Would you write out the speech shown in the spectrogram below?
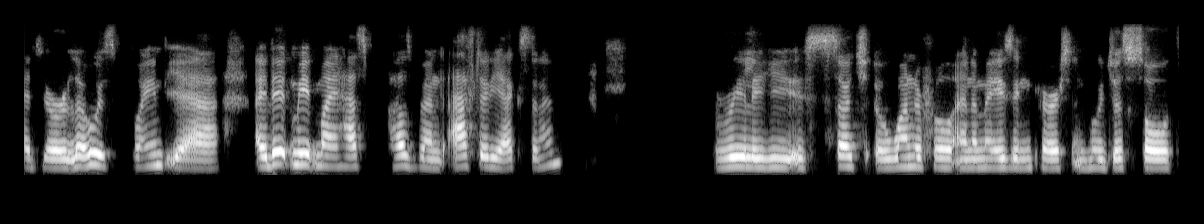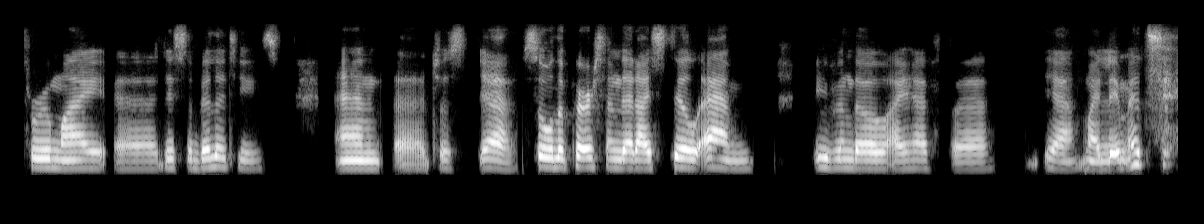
at your lowest point. Yeah. I did meet my hus- husband after the accident really he is such a wonderful and amazing person who just saw through my uh, disabilities and uh, just yeah saw the person that i still am even though i have uh, yeah my limits.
